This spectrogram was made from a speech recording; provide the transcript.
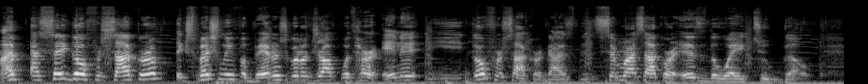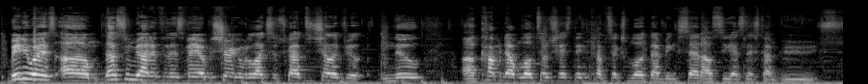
I, I say go for Sakura, especially if a banner's gonna drop with her in it. Go for Sakura, guys. The Samurai Sakura is the way to go. But anyways, um, that's gonna be all it for this video. Be sure to give it a like, subscribe to the channel if you're new. Uh, comment down below, tell me you guys think comment section below. With that being said, I'll see you guys next time. Peace.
